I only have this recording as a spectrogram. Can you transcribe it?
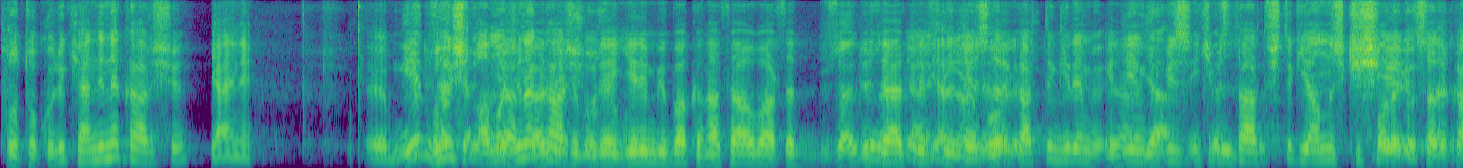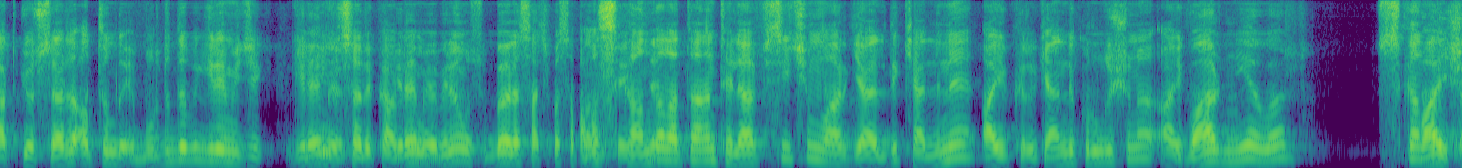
protokolü kendine karşı. Yani e, Niye yapılış düzeltmiyor? amacına Ya karşı kardeşim o buraya zaman. gelin bir bakın hata varsa Düzeltin düzeltirsin Yani, ya. ikinci sarı kartta giremiyor. E, diyelim ki Ya, biz ikimiz tartıştık yanlış kişiye sarı kart gösterdi atıldı. E, burada da bu giremeyecek. Giremiyor. Sarı kart Giremiyor biliyor musun? Böyle saçma sapan Ama bir şey skandal işte. hatanın telafisi için var geldi. Kendine aykırı, kendi kuruluşuna aykırı. Var niye var? Skandal Fahiş,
